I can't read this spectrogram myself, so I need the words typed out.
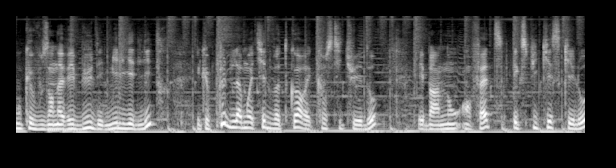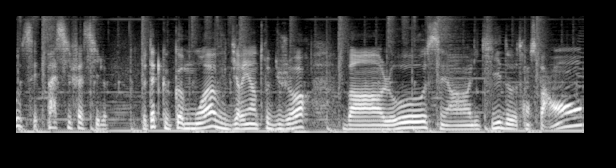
ou que vous en avez bu des milliers de litres, et que plus de la moitié de votre corps est constitué d'eau, eh ben non, en fait, expliquer ce qu'est l'eau, c'est pas si facile. Peut-être que comme moi, vous diriez un truc du genre, ben l'eau c'est un liquide transparent,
